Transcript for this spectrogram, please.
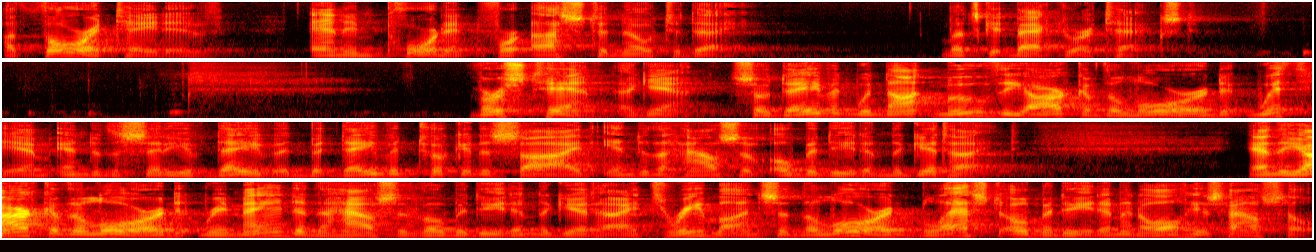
authoritative and important for us to know today. Let's get back to our text. Verse 10 again. So David would not move the ark of the Lord with him into the city of David, but David took it aside into the house of Obed-Edom the Gittite. And the ark of the Lord remained in the house of Obed-Edom the Gittite three months, and the Lord blessed Obed-Edom and all his household.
